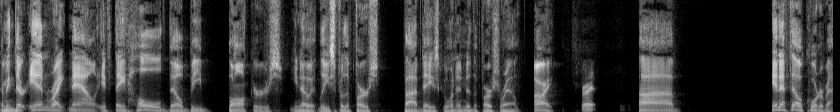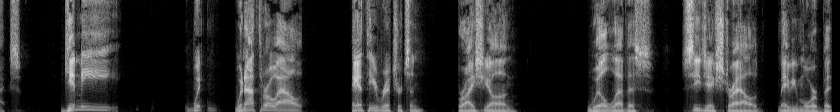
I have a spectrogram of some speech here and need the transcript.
I mean, they're in right now. If they hold, they'll be bonkers. You know, at least for the first five days going into the first round. All right, right. Uh, NFL quarterbacks. Give me when when I throw out Anthony Richardson, Bryce Young, Will Levis, C.J. Stroud, maybe more, but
